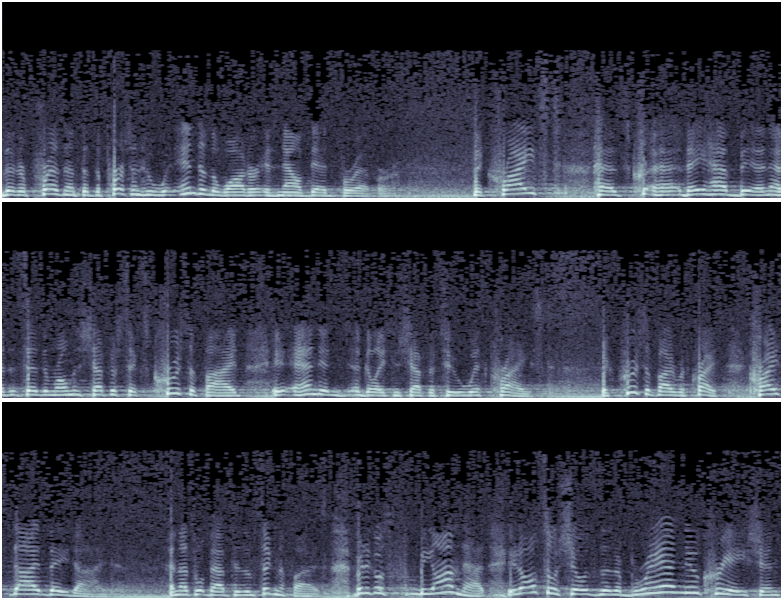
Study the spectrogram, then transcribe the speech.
that are present that the person who went into the water is now dead forever. That Christ has, uh, they have been, as it says in Romans chapter 6, crucified, and in Galatians chapter 2, with Christ. They're crucified with Christ. Christ died, they died. And that's what baptism signifies. But it goes beyond that. It also shows that a brand new creation,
